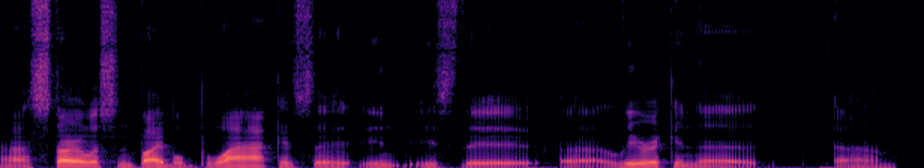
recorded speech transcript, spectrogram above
Uh, Starless and Bible Black is the in, is the uh, lyric in the um,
